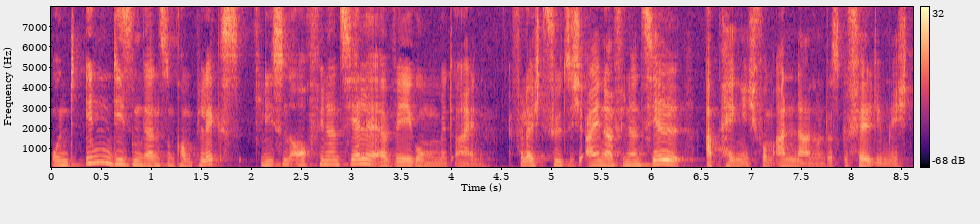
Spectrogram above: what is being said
Und in diesen ganzen Komplex fließen auch finanzielle Erwägungen mit ein. Vielleicht fühlt sich einer finanziell abhängig vom anderen und das gefällt ihm nicht.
